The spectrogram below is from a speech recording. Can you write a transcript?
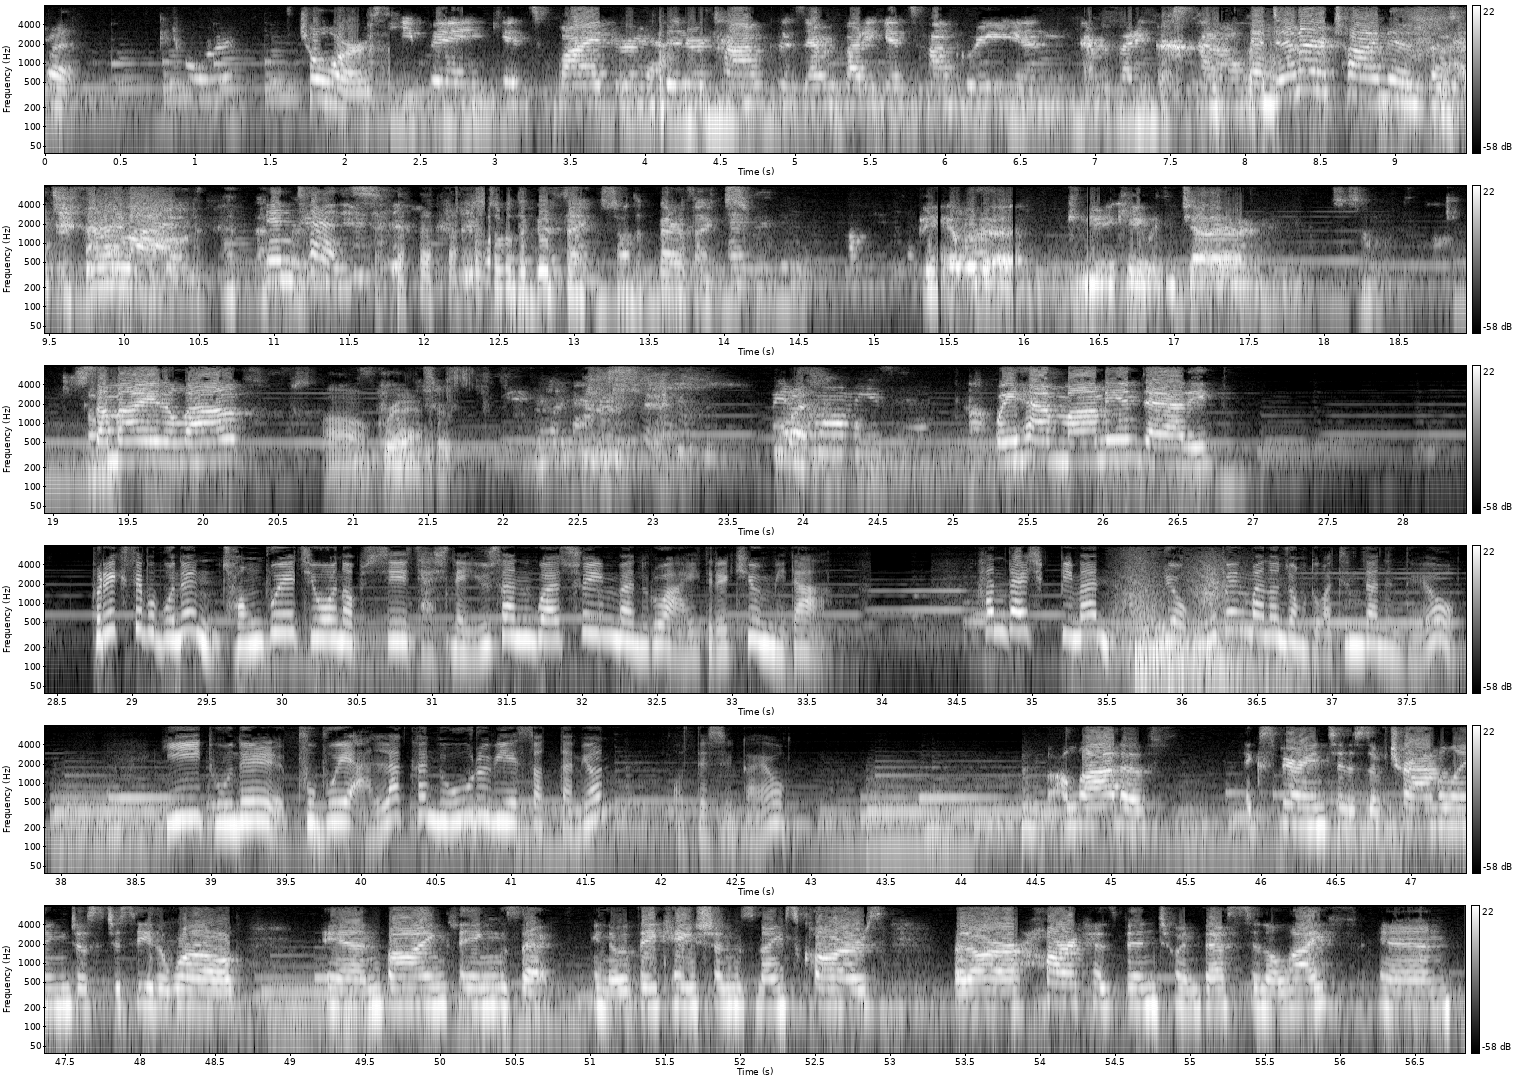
what? chores. Chores. Keeping kids quiet during dinner time because everybody gets hungry and everybody just kind of. And dinner time is that. very loud. Intense. some of the good things, some of the better things. Being able to communicate with each other. Somebody to love. Oh, great answer. We have mommies. We have mommy and daddy. 브릭스 부부는 정부의 지원 없이 자신의 유산과 수입만으로 아이들을 키웁니다. 한 달 식비만 무려 500만 원 정도가 든다는데요. 이 돈을 부부의 안락한 노후를 위해 썼다면 어땠을까요? a lot of experiences of traveling just to see the world and buying things that, you know, vacations, nice cars. But our heart has been to invest in a life, and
